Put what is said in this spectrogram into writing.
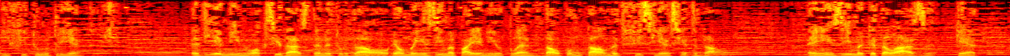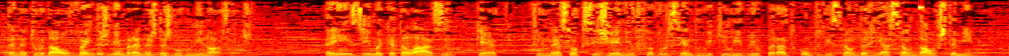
e fitonutrientes. A diamino-oxidase da NaturDAO é uma enzima Pioneer Plant DAO como tal na deficiência de DAO. A enzima catalase, QET, da NaturDAO vem das membranas das leguminosas. A enzima catalase, QET, fornece oxigênio favorecendo o equilíbrio para a decomposição da reação da austamina.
